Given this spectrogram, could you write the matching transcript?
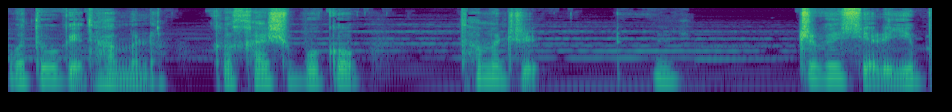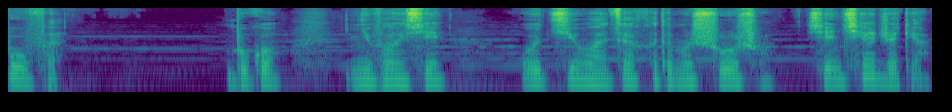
我都给他们了，可还是不够，他们只，只给写了一部分。不过你放心，我今晚再和他们说说，先欠着点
